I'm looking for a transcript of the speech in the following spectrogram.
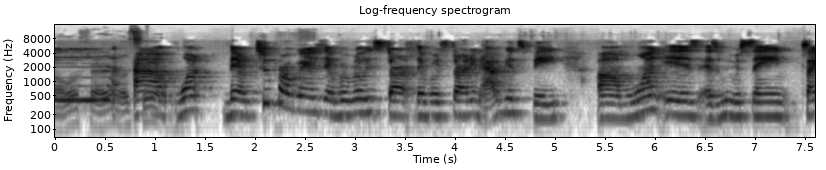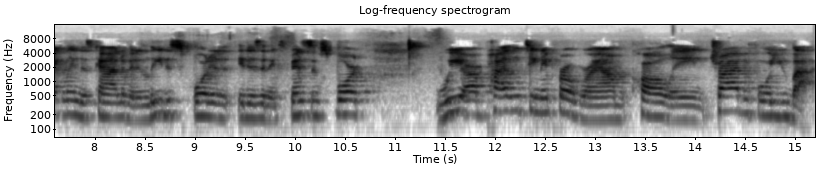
Oh, okay. Let's hear uh, it. one, there are two programs that we're really start that we're starting out of Goodspeed. Um, one is, as we were saying, cycling is kind of an elitist sport. It, it is an expensive sport. We are piloting a program calling "Try Before You Buy."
